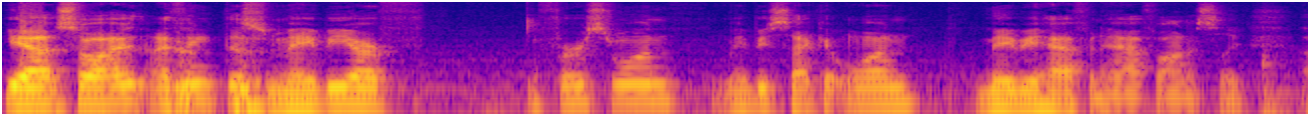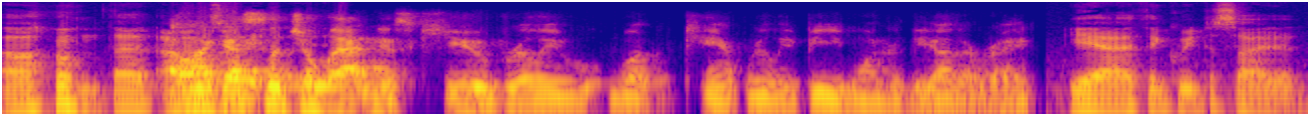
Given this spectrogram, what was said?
yeah, so I I think this may be our f- first one, maybe second one, maybe half and half. Honestly, um, that oh i guess say- the gelatinous cube really what can't really be one or the other right yeah, I think we decided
